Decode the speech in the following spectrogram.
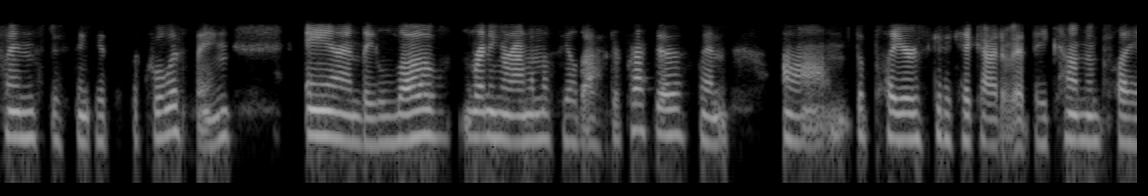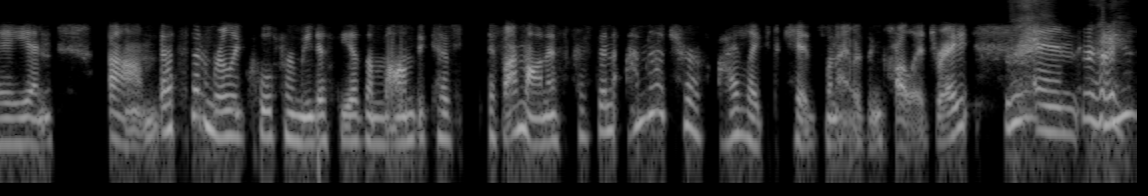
twins just think it's the coolest thing, and they love running around on the field after practice. And um, the players get a kick out of it. They come and play, and um, that's been really cool for me to see as a mom. Because if I'm honest, Kristen, I'm not sure if I liked kids when I was in college, right? And right. these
